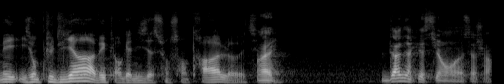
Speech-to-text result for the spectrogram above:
mais ils n'ont plus de lien avec l'organisation centrale, etc. Dernière question, Sacha.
